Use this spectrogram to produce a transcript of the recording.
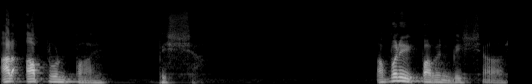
আর আপন পায় বিশ্বাস। আপনি পাবেন বিশ্বাস।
